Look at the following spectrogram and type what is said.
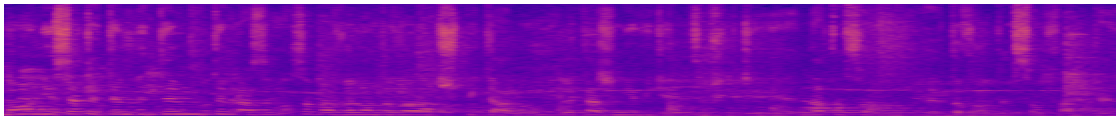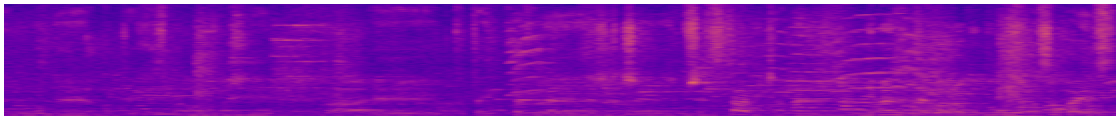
No niestety tym, tym, tym razem osoba wylądowała w szpitalu. Lekarze nie widzieli co się dzieje. Na to są y, dowody, są fakty. Mogę o tych sprawach właśnie y, tutaj pewne rzeczy przedstawić, ale nie będę tego robił, bo osoba jest,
